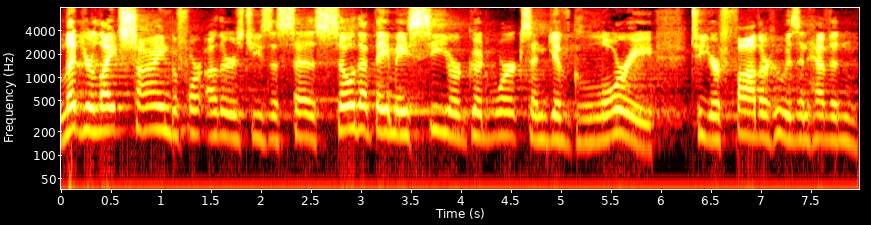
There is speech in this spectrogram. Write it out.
Let your light shine before others, Jesus says, so that they may see your good works and give glory to your Father who is in heaven.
